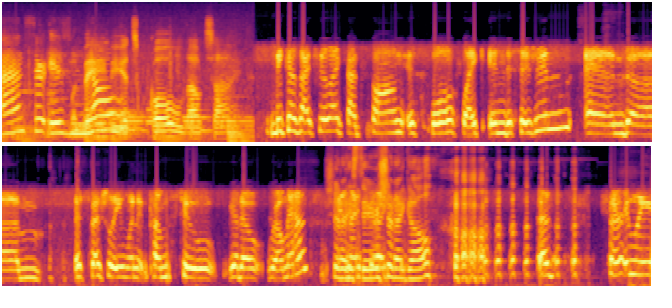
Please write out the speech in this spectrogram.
answer is But no. baby, it's cold outside. Because I feel like that song is full of like indecision and um, especially when it comes to, you know, romance. should And I stay feel or like should I go? That's certainly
